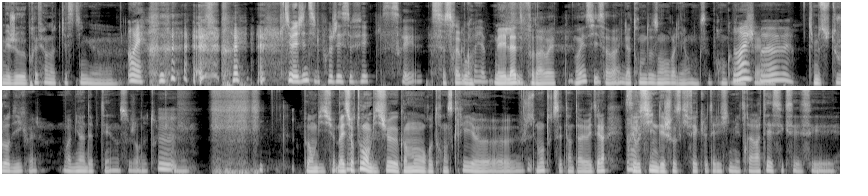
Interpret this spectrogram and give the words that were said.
Mais je préfère notre casting. Euh... Ouais. T'imagines si le projet se fait Ce serait, Ce serait incroyable. Mais là, il faudra. Ouais. ouais, si, ça va. Il a 32 ans, Aurélien, donc ça pourra encore ouais, marcher. Ouais, ouais. Je me suis toujours dit que ouais, j'aimerais bien adapter hein, ce genre de truc. Mm. un peu ambitieux. Bah, surtout ambitieux, comment on retranscrit euh, justement toute cette intériorité-là. C'est aussi une des choses qui fait que le téléfilm est très raté, c'est que c'est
